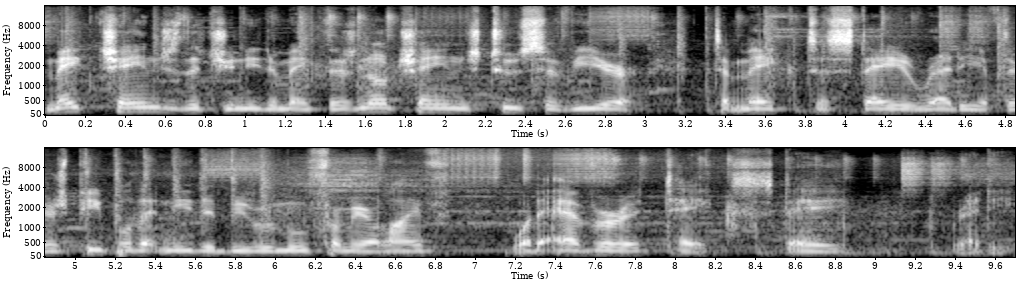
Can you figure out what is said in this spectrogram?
Make changes that you need to make. There's no change too severe to make to stay ready. If there's people that need to be removed from your life, whatever it takes, stay ready.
